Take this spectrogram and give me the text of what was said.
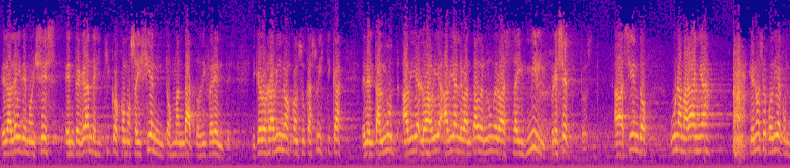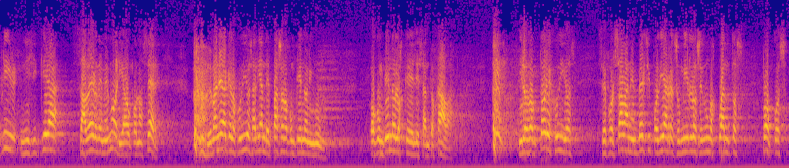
en la ley de Moisés entre grandes y chicos como 600 mandatos diferentes y que los rabinos con su casuística en el Talmud había, lo había, habían levantado el número a 6.000 preceptos, haciendo una maraña que no se podía cumplir ni siquiera saber de memoria o conocer, de manera que los judíos salían del paso no cumpliendo ninguno, o cumpliendo los que les antojaba. Y los doctores judíos se esforzaban en ver si podían resumirlos en unos cuantos, pocos,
